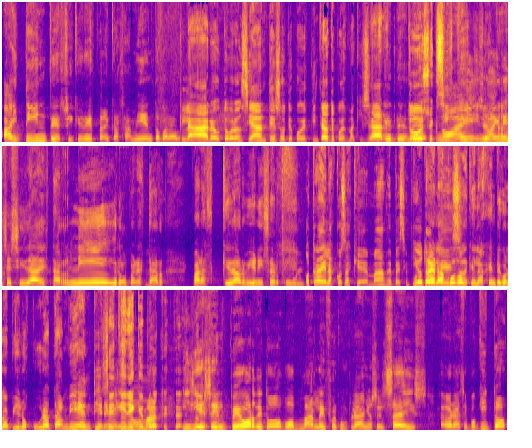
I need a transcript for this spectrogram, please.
Hay tintes, si querés, para el casamiento, para... Claro, autobronceantes, o te podés pintar, o te podés maquillar, todo eso existe No hay, no hay necesidad de estar negro para estar... Mm para quedar bien y ser cool. Otra de las cosas que además me parece importante. Y otra de las cosas es que la gente con la piel oscura también tiene se tiene que proteger. Y es el peor de todos. Bob Marley fue el cumpleaños el 6, ahora hace poquito,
